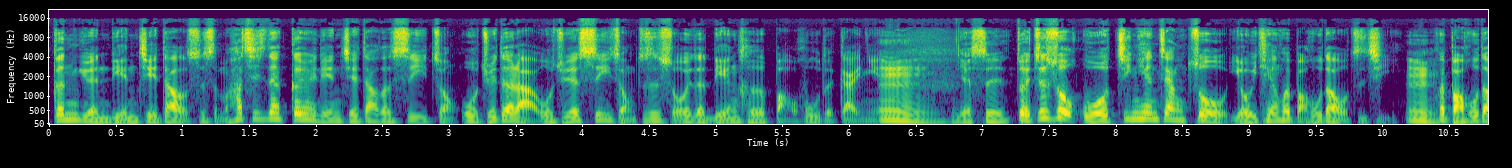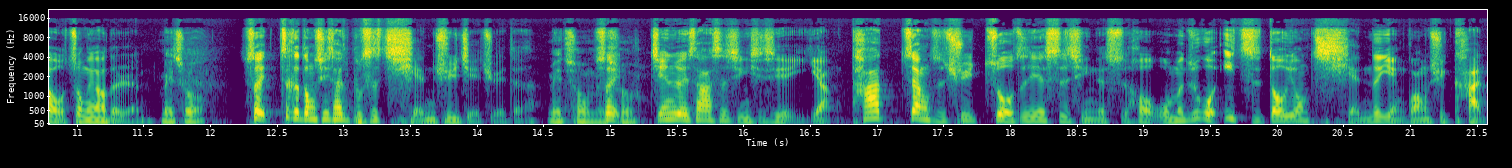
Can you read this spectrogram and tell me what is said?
根源连接到的是什么？它其实那根源连接到的是一种，我觉得啦，我觉得是一种，就是所谓的联合保护的概念。嗯，也是对，就是说我今天这样做，有一天会保护到我自己，嗯，会保护到我重要的人，没错。所以这个东西它不是钱去解决的，没错，没错。所以今天瑞莎的事情其实也一样，他这样子去做这些事情的时候，我们如果一直都用钱的眼光去看，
